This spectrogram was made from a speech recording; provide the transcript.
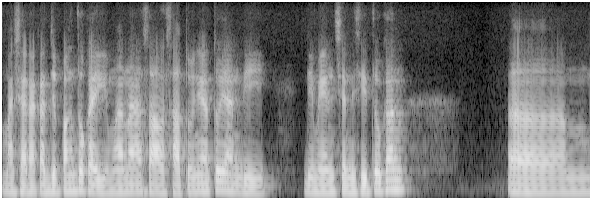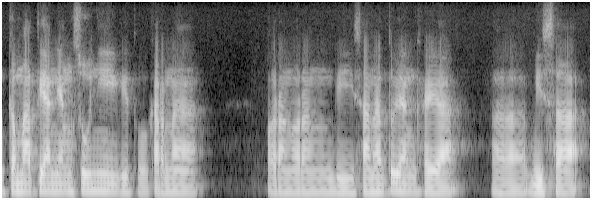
masyarakat Jepang tuh kayak gimana. Salah satunya tuh yang di dimention di situ kan um, kematian yang sunyi gitu karena orang-orang di sana tuh yang kayak uh, bisa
